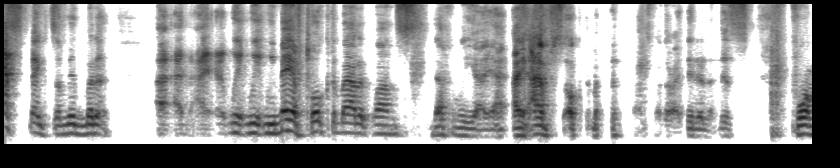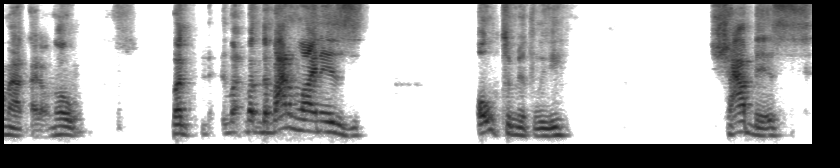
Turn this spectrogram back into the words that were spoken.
aspects of it, but uh, I, I, we, we may have talked about it once. Definitely, I, I have talked about it once. Whether I did it in this format, I don't know. But but, but the bottom line is ultimately, Shabbos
